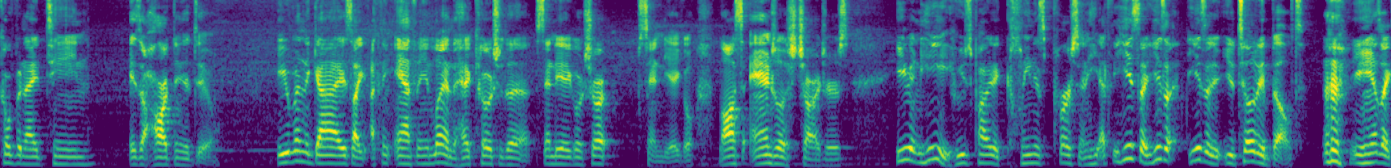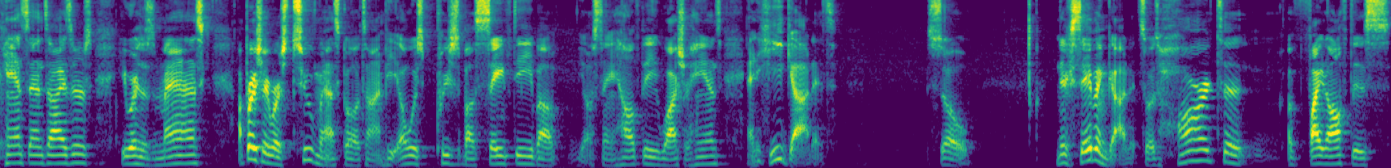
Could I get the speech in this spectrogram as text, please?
COVID nineteen is a hard thing to do. Even the guys like I think Anthony Lynn, the head coach of the San Diego Char- San Diego Los Angeles Chargers, even he, who's probably the cleanest person, he he has a he has a he has a utility belt. he has like hand sanitizers. He wears his mask. I'm pretty sure he wears two masks all the time. He always preaches about safety, about you know staying healthy, wash your hands, and he got it. So Nick Saban got it. So it's hard to uh, fight off this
